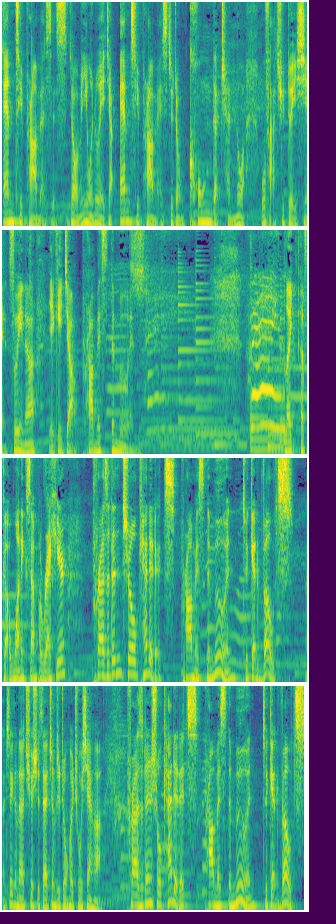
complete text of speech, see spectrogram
empty promises，在我们英文中也叫 empty promise，这种空的承诺无法去兑现，所以呢，也可以叫 promise the moon。 rain Like I've got one example right here. Presidential candidates promise the moon to get votes. 啊，这个呢，确实在政治中会出现哈。Presidential candidates promise the moon to get votes，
